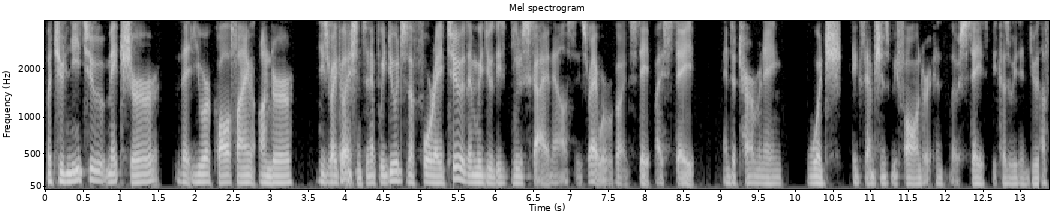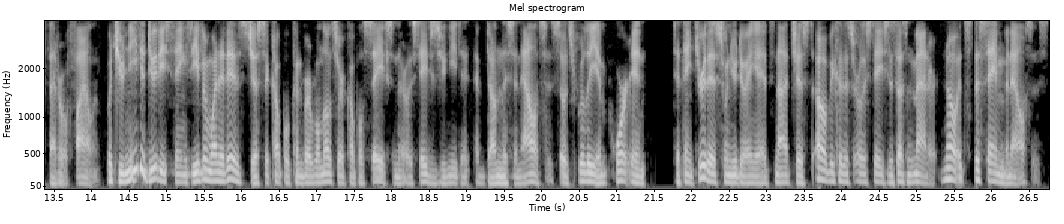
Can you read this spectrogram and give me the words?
But you need to make sure that you are qualifying under these regulations. And if we do it to the 4A2, then we do these blue sky analyses, right? Where we're going state by state and determining which exemptions we fall under in those states because we didn't do a federal filing. But you need to do these things even when it is just a couple convertible notes or a couple safes in the early stages. You need to have done this analysis. So it's really important to think through this when you're doing it. It's not just, oh, because it's early stages, this doesn't matter. No, it's the same analysis.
